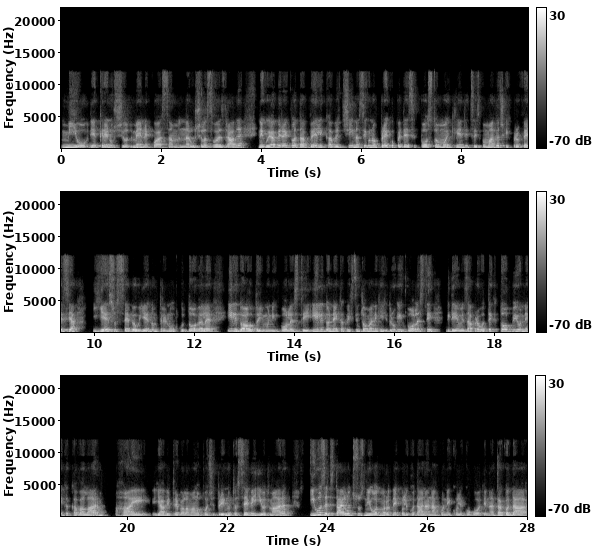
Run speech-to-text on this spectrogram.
mi ovdje, krenuši od mene koja sam narušila svoje zdravlje, nego ja bih rekla da velika većina, sigurno preko 50% mojih klijentica iz pomagačkih profesija jesu sebe u jednom trenutku dovele ili do autoimunih bolesti ili do nekakvih simptoma nekih drugih bolesti gdje im je zapravo tek to bio nekakav alarm aha, ej, ja bi trebala malo početi brinuti o sebi i odmarat i uzeti taj luksuzni odmor od nekoliko dana nakon nekoliko godina. Tako da,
